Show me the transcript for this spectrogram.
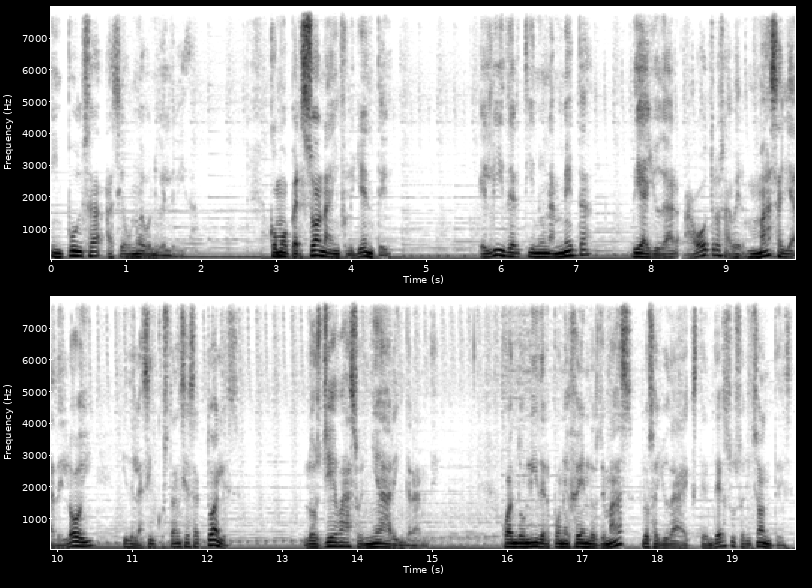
impulsa hacia un nuevo nivel de vida. Como persona influyente, el líder tiene una meta de ayudar a otros a ver más allá del hoy y de las circunstancias actuales. Los lleva a soñar en grande. Cuando un líder pone fe en los demás, los ayuda a extender sus horizontes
